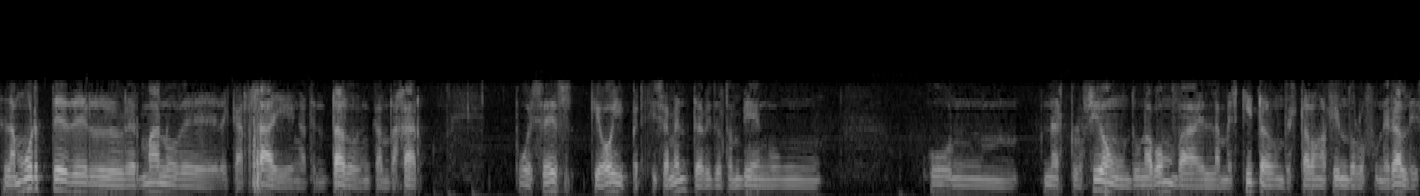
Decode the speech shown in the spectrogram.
la muerte del hermano de, de Karzai en atentado en Kandahar, pues es que hoy precisamente ha habido también un, un, una explosión de una bomba en la mezquita donde estaban haciendo los funerales,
